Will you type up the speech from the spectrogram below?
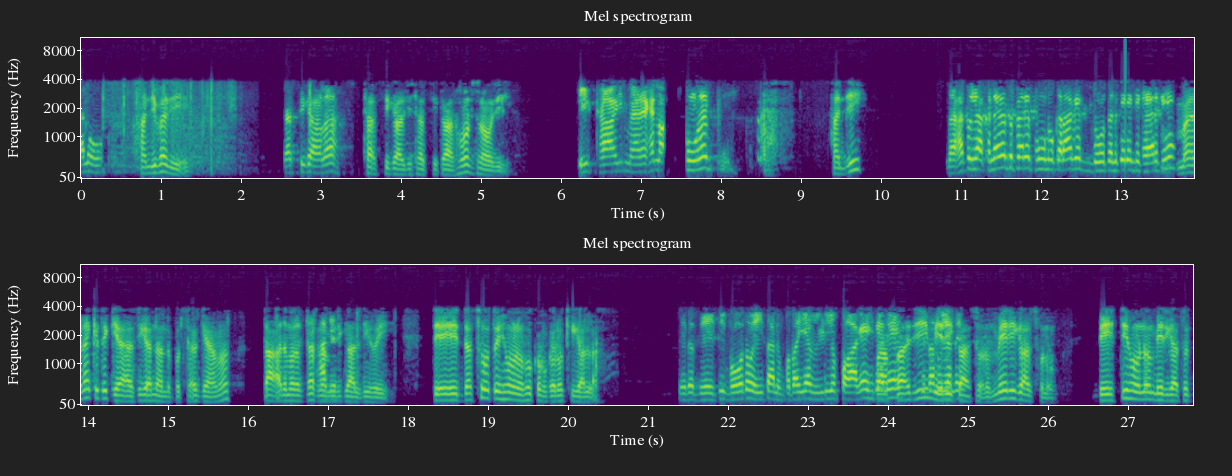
ਹੈਲੋ। ਹਾਂਜੀ ਭਾਜੀ। ਸਤਿ ਸ਼੍ਰੀ ਅਕਾਲ। ਸਤਿ ਸ਼੍ਰੀ ਅਕਾਲ ਜੀ ਸਤਿ ਸ਼੍ਰੀ ਅਕਾਲ। ਹੁਣ ਸੁਣਾਓ ਜੀ? ਠੀਕ ਠਾਕ ਜੀ। ਮੈਂ ਕਿਹਾ ਫੋਨ ਹਾਂਜੀ? ਮੈਂ ਕਿਹਾ ਤੁਸੀਂ ਆਖਣੇ ਦੁਪਹਿਰੇ ਫੋਨ ਕਰਾਂਗੇ ਦੋ ਤਿੰਨ ਘੰਟੇ ਠਹਿਰ ਕੇ। ਮੈਂ ਨਾ ਕਿਤੇ ਗਿਆ ਸੀਗਾ ਆਨੰਦਪੁਰ ਸਾਹਿਬ ਗਿਆ ਵਾਂ। ਤਾਂ ਮਤਲਬ ਤੁਹਾਡੇ ਨਾਲ। ਮੇਰੀ ਗੱਲ ਨਹੀਂ ਹੋਈ। ਤੇ ਦੱਸੋ ਤੁਸੀਂ ਹੁਣ ਹੁਕਮ ਕਰੋ ਕੀ ਗੱਲ ਆ? ਇਹ ਤਾਂ ਬੇਇੱਜ਼ਤੀ ਬਹੁਤ ਹੋਈ ਤੁਹਾਨੂੰ ਪਤਾ ਹੀ ਆ ਵੀਡੀਓ ਪਾ ਗਏ ਸੀ ਕਹਿੰਦੇ ਬਾਬਾ ਜੀ ਮੇਰੀ ਗੱਲ ਸੁਣੋ ਮੇਰੀ ਗੱਲ ਸੁਣੋ। ਬੇਇੱਜ਼ਤੀ ਹੁਣ ਮੇਰੀ ਗੱਲ ਸੁਣੋ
